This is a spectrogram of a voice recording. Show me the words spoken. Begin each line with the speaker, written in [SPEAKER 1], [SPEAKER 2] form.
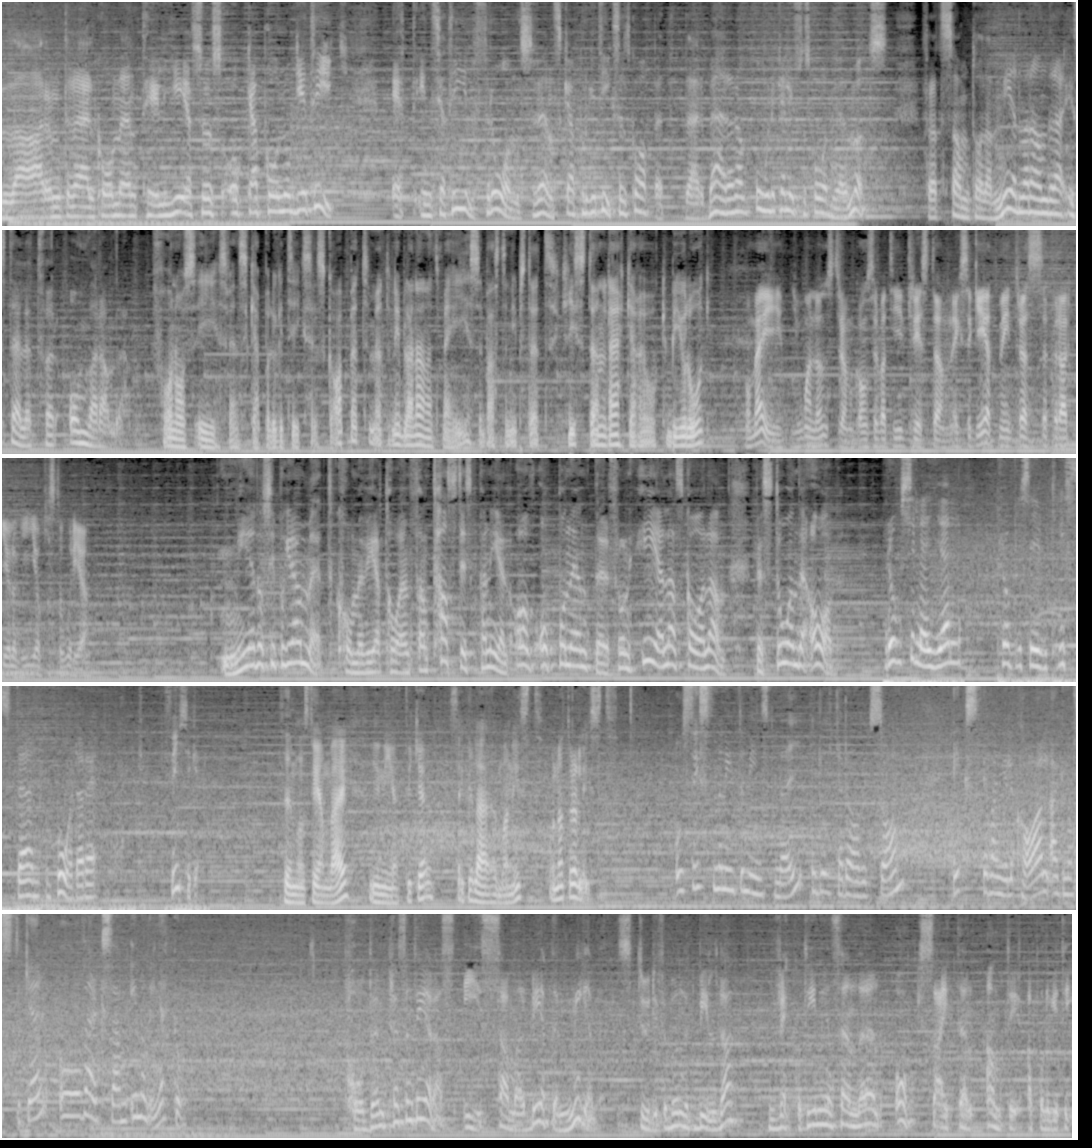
[SPEAKER 1] Varmt välkommen till Jesus och apologetik. Ett initiativ från Svenska Apologetiksällskapet där bärare av olika livsåskådningar möts för att samtala med varandra istället för om varandra.
[SPEAKER 2] Från oss i Svenska Apologetiksällskapet möter ni bland annat mig, Sebastian Ipstedt, kristen, läkare och biolog.
[SPEAKER 3] Och mig, Johan Lundström, konservativ kristen, exeget med intresse för arkeologi och historia.
[SPEAKER 1] Med oss i programmet kommer vi att ha en fantastisk panel av opponenter från hela skalan bestående av
[SPEAKER 4] Rosie Leijel, progressiv kristen, vårdare och fysiker.
[SPEAKER 5] Timon Stenberg, genetiker, sekulärhumanist och naturalist.
[SPEAKER 6] Och sist men inte minst mig, Ulrika Davidsson, ex-evangelikal agnostiker och verksam inom eko.
[SPEAKER 1] Podden presenteras i samarbete med Studieförbundet Bilda, veckotidningen Sändaren och sajten Antiapologetik.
